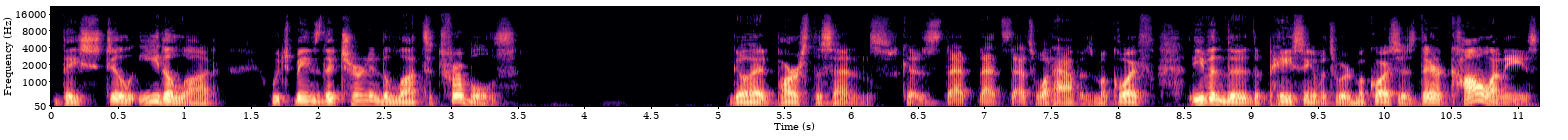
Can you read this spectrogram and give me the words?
they still eat a lot, which means they turn into lots of tribbles. Go ahead, parse the sentence because that that's that's what happens. McCoy, even the the pacing of it's weird. McCoy says they're colonies.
